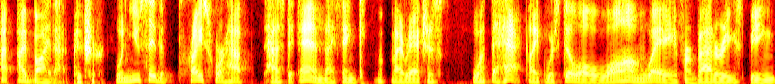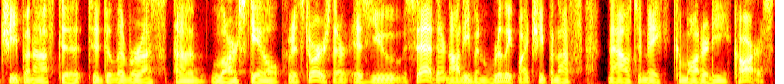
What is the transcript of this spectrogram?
I, I buy that picture. When you say the price war have, has to end, I think my reaction is what the heck? Like we're still a long way from batteries being cheap enough to to deliver us uh, large scale grid storage. There, as you said, they're not even really quite cheap enough now to make commodity cars.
